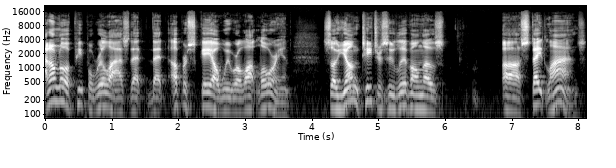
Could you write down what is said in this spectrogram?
I don't know if people realize that that upper scale we were a lot lower in. So young teachers who live on those uh, state lines,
